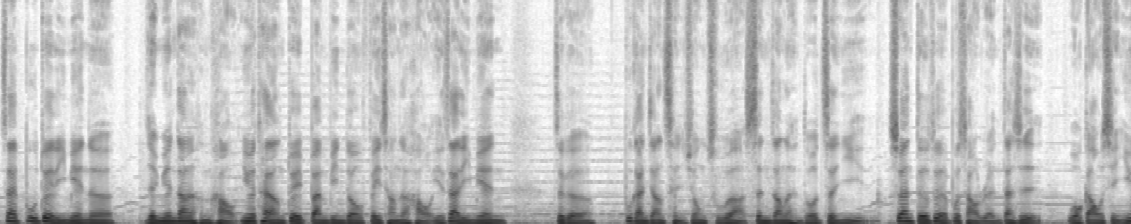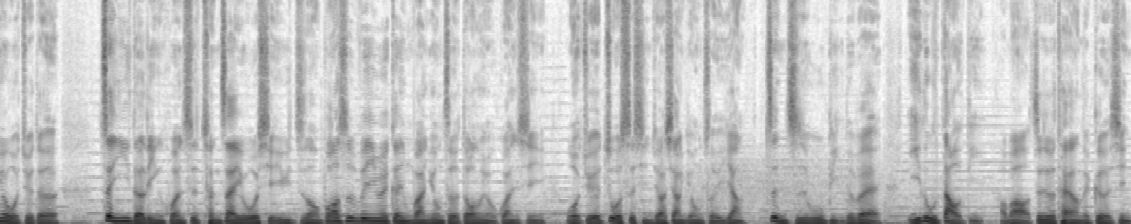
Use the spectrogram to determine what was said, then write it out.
在部队里面呢，人缘当然很好，因为太郎对班兵都非常的好，也在里面这个。不敢讲逞凶除恶，伸张了很多正义。虽然得罪了不少人，但是我高兴，因为我觉得正义的灵魂是存在于我血域之中。不知道是不是因为跟玩勇者斗龙有关系？我觉得做事情就要像勇者一样正直无比，对不对？一路到底，好不好？这就是太阳的个性。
